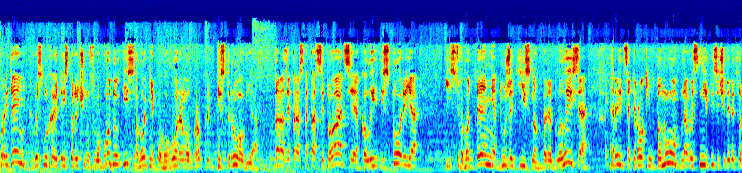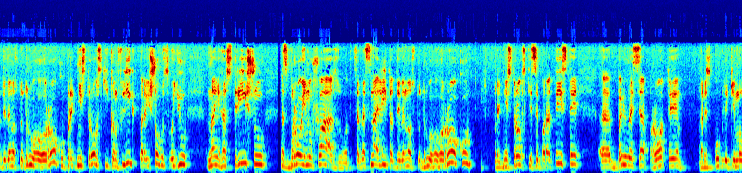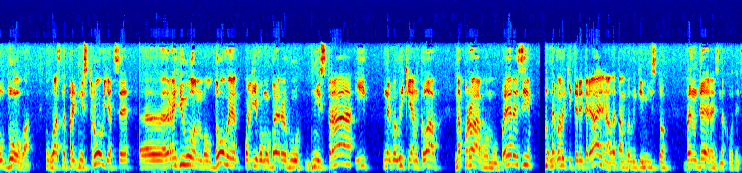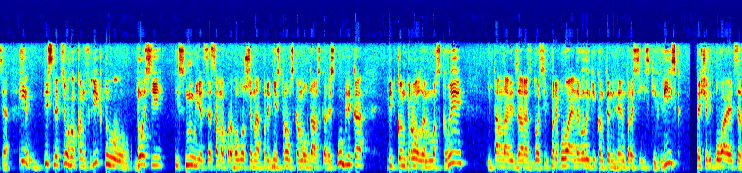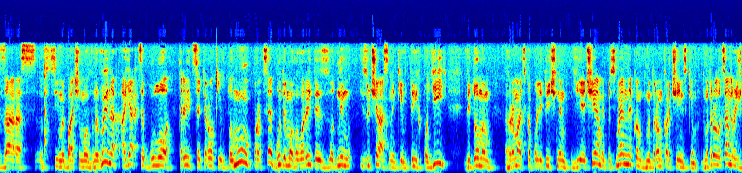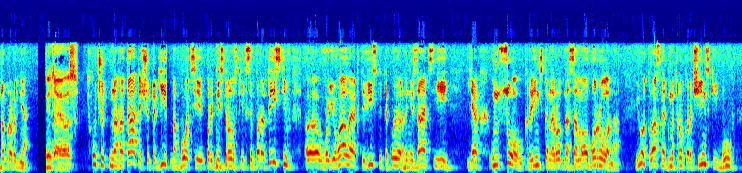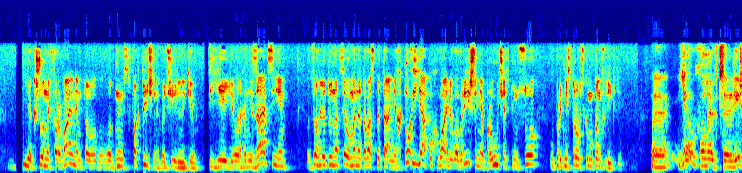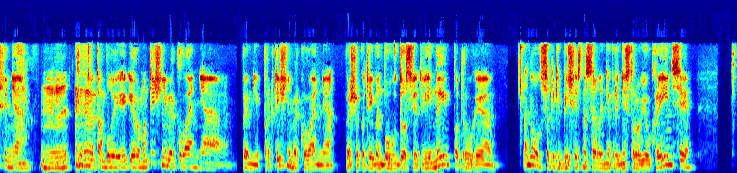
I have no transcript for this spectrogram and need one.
Добрий день. Ви слухаєте історичну свободу, і сьогодні поговоримо про Придністров'я. Зараз якраз така ситуація, коли історія і сьогодення дуже тісно переплелися. 30 років тому, навесні 1992 року, Придністровський конфлікт перейшов у свою найгострішу збройну фазу. От це весна літо 92-го року. Придністровські сепаратисти е, билися проти Республіки Молдова. Ну, власне, Придністров'я це е, регіон Молдови по лівому берегу Дністра і невеликий анклав на правому березі. Ну, невеликий територіально, але там велике місто Бендери знаходиться. І після цього конфлікту досі існує це самопроголошена Придністровська Молдавська Республіка під контролем Москви, і там навіть зараз досі перебуває невеликий контингент російських військ. Те, що відбувається зараз, всі ми бачимо в новинах. А як це було 30 років тому? Про це будемо говорити з одним із учасників тих подій, відомим громадсько-політичним діячем і письменником Дмитром Корчинським. Дмитро Олександрович, доброго дня. Вітаю вас. Хочу нагадати, що тоді на боці придністровських сепаратистів е, воювали активісти такої організації, як УНСО Українська Народна Самооборона. І от, власне, Дмитро Корчинський був, якщо не формальним, то одним з фактичних очільників цієї організації. От з огляду на це у мене до вас питання: хто і як ухвалював рішення про участь УНСО у Придністровському конфлікті? Е, я ухвалив це рішення. Там були і романтичні міркування, певні практичні міркування. Перше, потрібен був досвід війни. По-друге, ну, все-таки більшість населення Придністров'я українці.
